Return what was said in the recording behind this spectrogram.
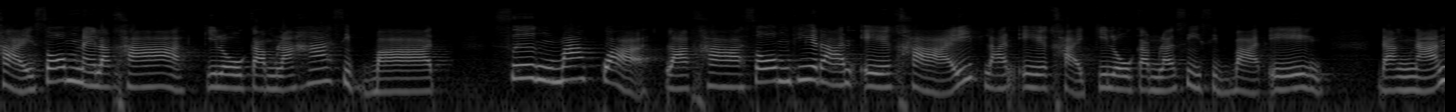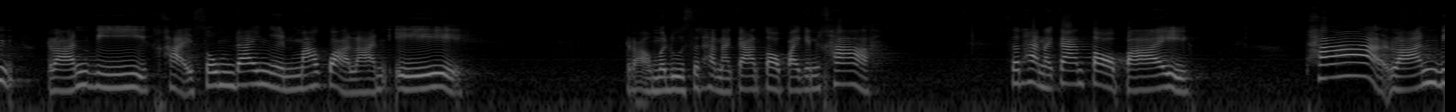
ขายส้มในราคากิโลกรัมละ 50 บาท ซึ่งมากกว่าราคาส้มที่ร้าน A ขาย ร้าน A ขายกิโลกรัมละ 40 บาทเอง ดังนั้นร้าน B ขายส้มได้เงินมากกว่าร้าน A เรามาดูสถานการณ์ต่อไปกันค่ะ สถานการณ์ต่อไป ถ้าร้าน B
